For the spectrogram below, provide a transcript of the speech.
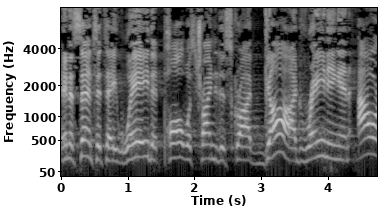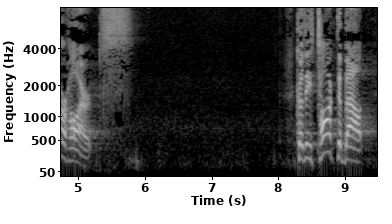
In a sense, it's a way that Paul was trying to describe God reigning in our hearts. Because he's talked about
